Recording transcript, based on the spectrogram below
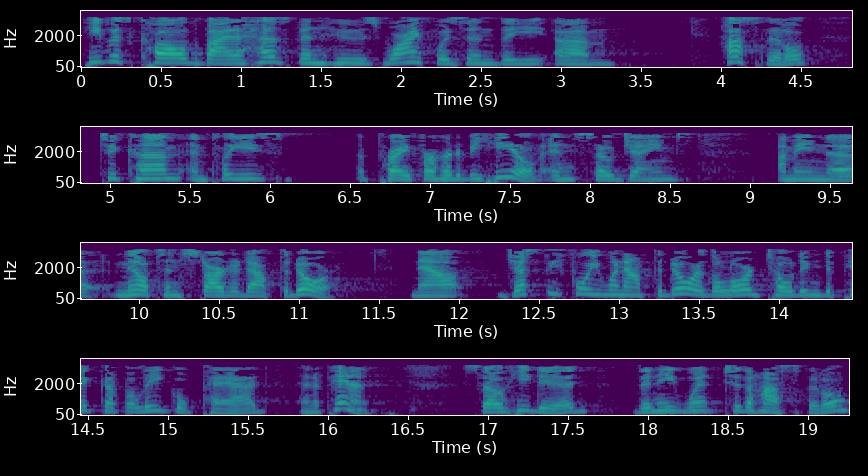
he was called by a husband whose wife was in the um, hospital to come and please pray for her to be healed. And so James, I mean, uh, Milton started out the door. Now, just before he went out the door, the Lord told him to pick up a legal pad and a pen. So he did. Then he went to the hospital,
